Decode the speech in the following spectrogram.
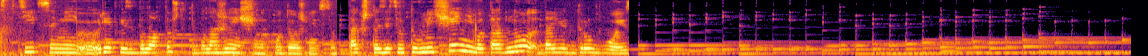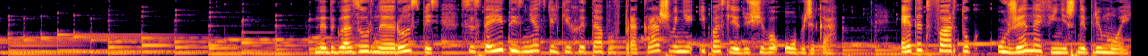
с птицами. Редкость была в том, что это была женщина-художница. Так что здесь вот увлечение вот одно дает другое. Надглазурная роспись состоит из нескольких этапов прокрашивания и последующего обжига. Этот фартук уже на финишной прямой.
